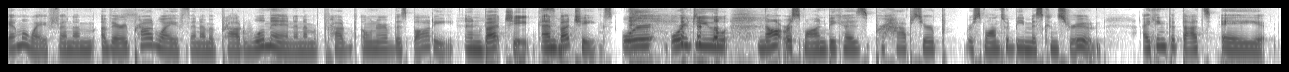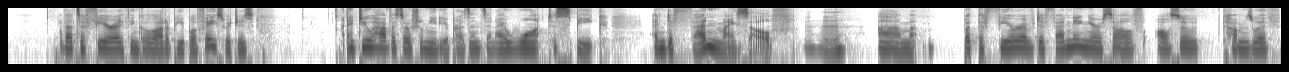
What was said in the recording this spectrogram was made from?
am a wife and I'm a very proud wife and I'm a proud woman and I'm a proud owner of this body And butt cheeks. and butt cheeks? Or or do you not respond because perhaps your response would be misconstrued? I think that that's a that's a fear I think a lot of people face, which is I do have a social media presence and I want to speak and defend myself. mm-hmm. Um, but the fear of defending yourself also comes with,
